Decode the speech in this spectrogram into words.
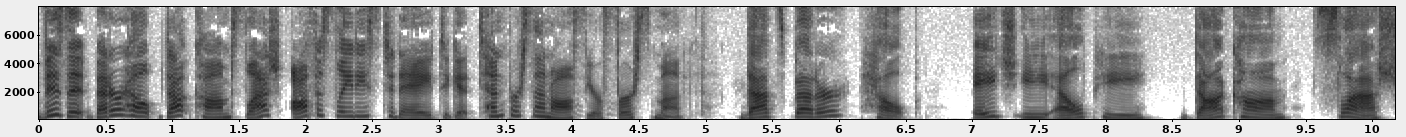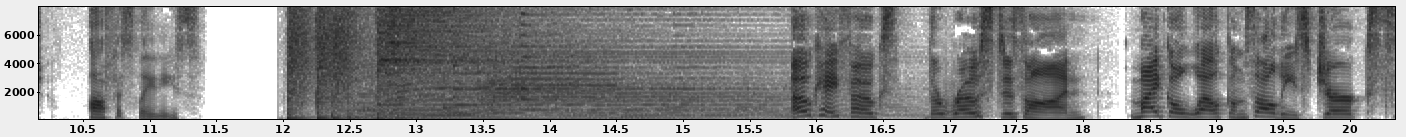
Visit betterhelp.com slash officeladies today to get 10% off your first month. That's BetterHelp, H-E-L-P dot com slash office ladies. Okay, folks, the roast is on. Michael welcomes all these jerks.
